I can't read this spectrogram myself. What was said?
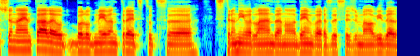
še na en tale od, bolj odmeven trend, tudi uh, strani Orlanda, no Denver, zdaj se že malo videl,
